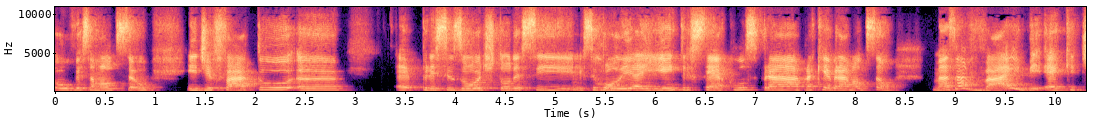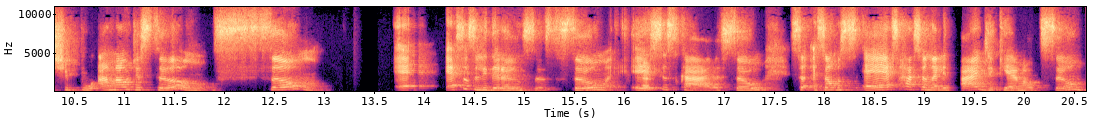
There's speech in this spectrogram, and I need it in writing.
houve essa maldição e, de fato, uh, é, precisou de todo esse, esse rolê aí entre séculos para quebrar a maldição. Mas a vibe é que, tipo, a maldição são é, essas lideranças, são esses caras, são, são é essa racionalidade que é a maldição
